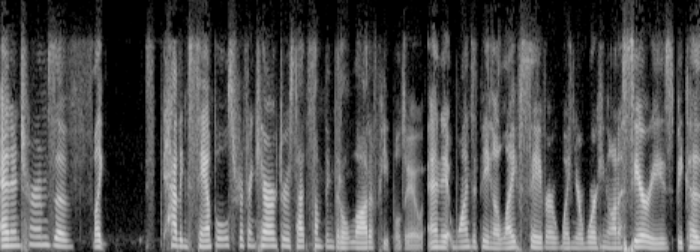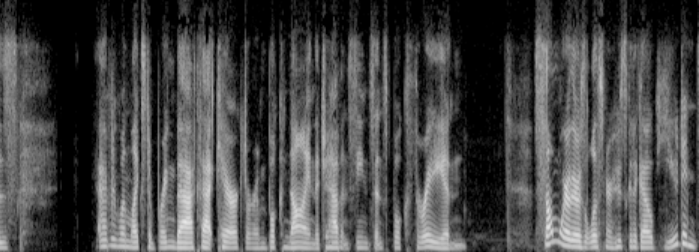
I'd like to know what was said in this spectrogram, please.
and in terms of like having samples for different characters that's something that a lot of people do and it winds up being a lifesaver when you're working on a series because everyone likes to bring back that character in book nine that you haven't seen since book three and somewhere there's a listener who's going to go you didn't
